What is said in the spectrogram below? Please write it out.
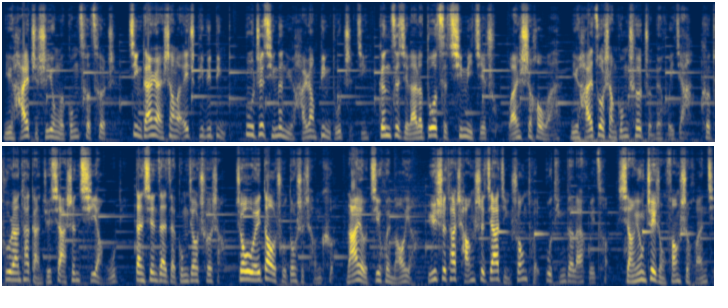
女孩只是用了公厕厕纸，竟感染上了 HPV 病毒。不知情的女孩让病毒纸巾跟自己来了多次亲密接触。完事后完，女孩坐上公车准备回家，可突然她感觉下身奇痒无比。但现在在公交车上，周围到处都是乘客，哪有机会挠痒？于是她尝试夹紧双腿，不停地来回蹭，想用这种方式缓解。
